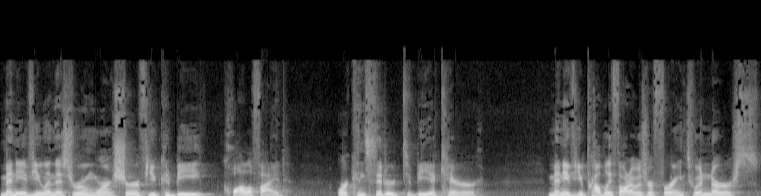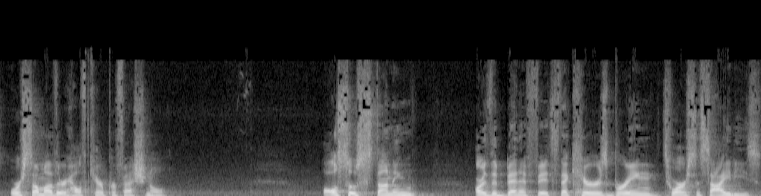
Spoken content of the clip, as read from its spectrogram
many of you in this room weren't sure if you could be qualified or considered to be a carer. Many of you probably thought I was referring to a nurse or some other healthcare professional. Also, stunning are the benefits that carers bring to our societies.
